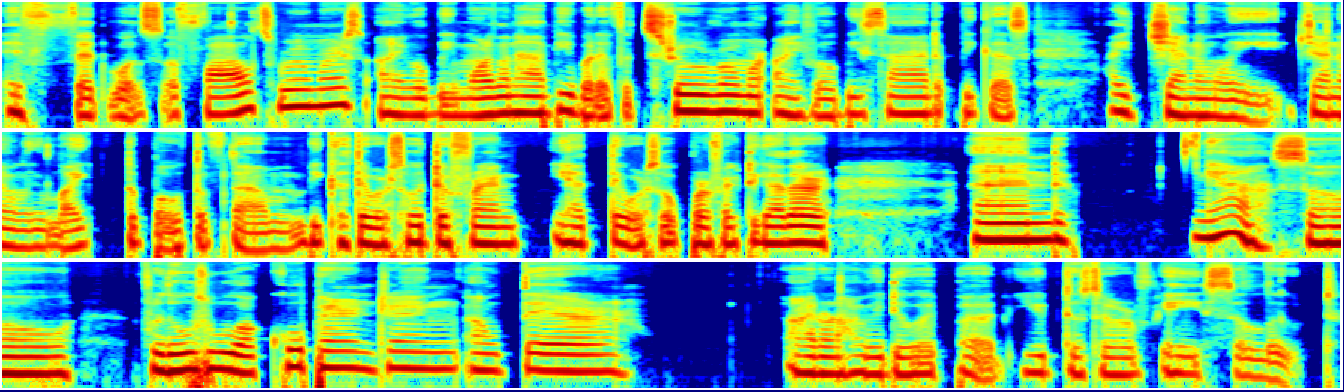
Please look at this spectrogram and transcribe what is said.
if it was a false rumors i will be more than happy but if it's true rumor i will be sad because i genuinely genuinely liked the both of them because they were so different yet they were so perfect together. And yeah so for those who are co-parenting out there i don't know how you do it but you deserve a salute.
